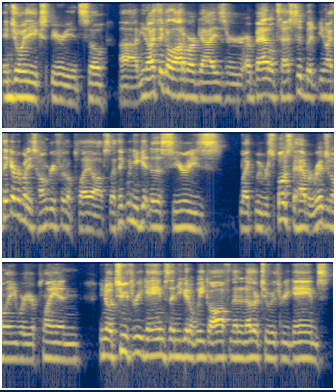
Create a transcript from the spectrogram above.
enjoy the experience. So uh, you know I think a lot of our guys are, are battle tested, but you know I think everybody's hungry for the playoffs. I think when you get into this series like we were supposed to have originally, where you're playing you know two three games, then you get a week off, and then another two or three games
